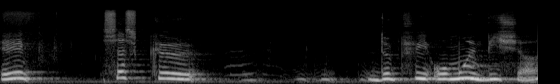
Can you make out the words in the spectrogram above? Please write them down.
Et c'est ce que depuis au moins Bichat,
